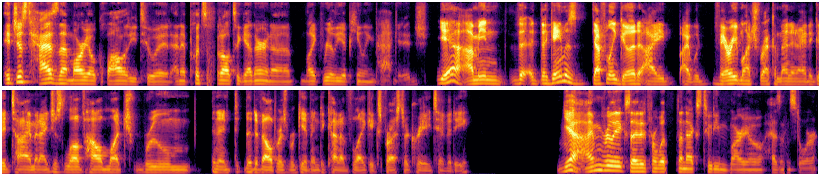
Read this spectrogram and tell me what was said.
It just has that Mario quality to it and it puts it all together in a like really appealing package. Yeah, I mean the the game is definitely good. I I would very much recommend it. I had a good time, and I just love how much room and the developers were given to kind of like express their creativity. Yeah, I'm really excited for what the next 2D Mario has in store.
